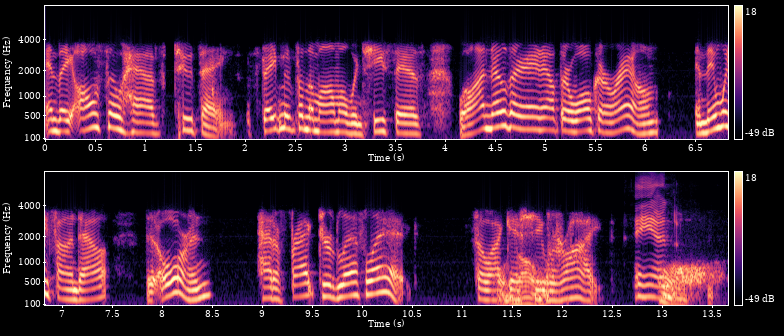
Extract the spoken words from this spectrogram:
And they also have two things a statement from the mama when she says, Well, I know they ain't out there walking around. And then we find out that Orrin had a fractured left leg. So I oh, guess no. she was right. And oh.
